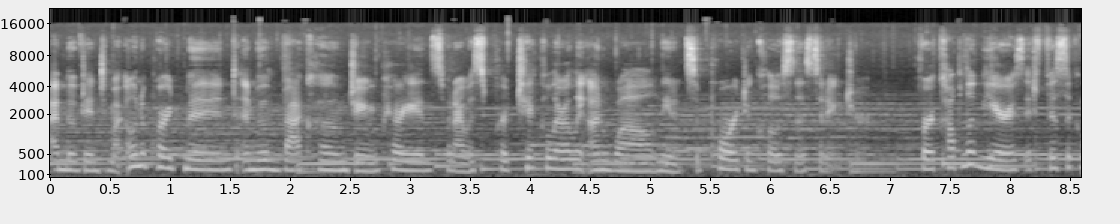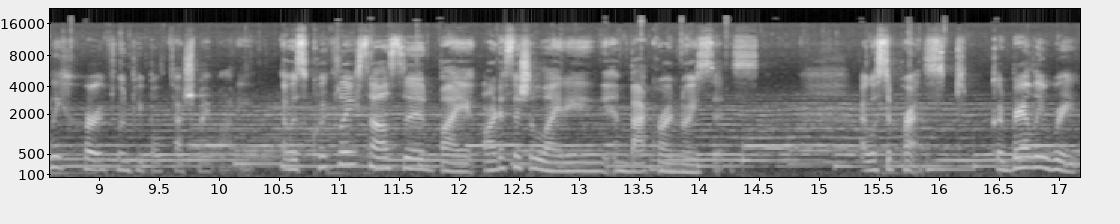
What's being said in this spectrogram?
I moved into my own apartment and moved back home during periods when I was particularly unwell, needed support and closeness to nature. For a couple of years, it physically hurt when people touched my body. I was quickly exhausted by artificial lighting and background noises. I was depressed, could barely read,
